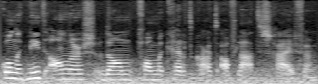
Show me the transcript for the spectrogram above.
kon ik niet anders dan van mijn creditcard af laten schrijven.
